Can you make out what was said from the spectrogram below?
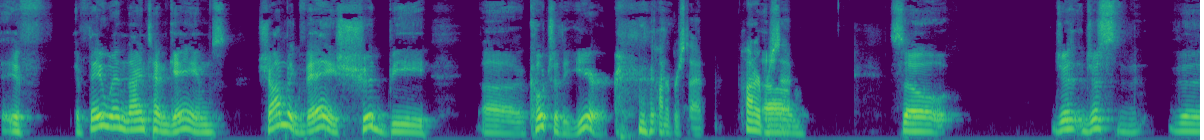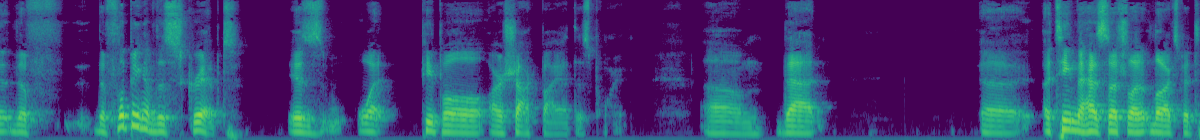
if if they win nine ten games, Sean McVay should be uh, coach of the year. Hundred percent, hundred percent. Um, so just just the the the flipping of the script is what people are shocked by at this point. Um, that uh, a team that has such low, low, expect,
